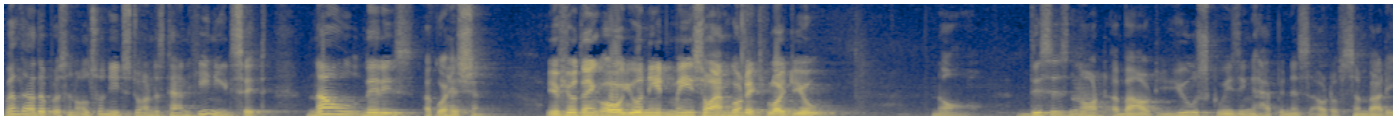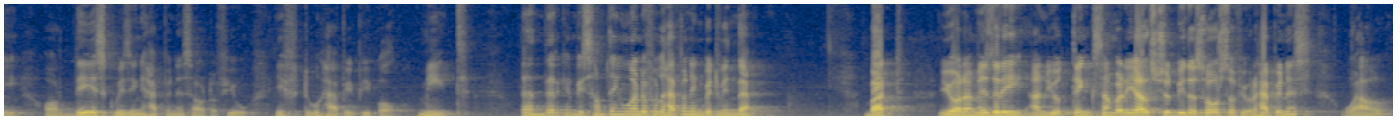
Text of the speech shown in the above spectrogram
Well, the other person also needs to understand he needs it. Now there is a cohesion. If you think, oh, you need me, so I'm going to exploit you, no. This is not about you squeezing happiness out of somebody or they squeezing happiness out of you. If two happy people meet, then there can be something wonderful happening between them. But you are a misery and you think somebody else should be the source of your happiness, well,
